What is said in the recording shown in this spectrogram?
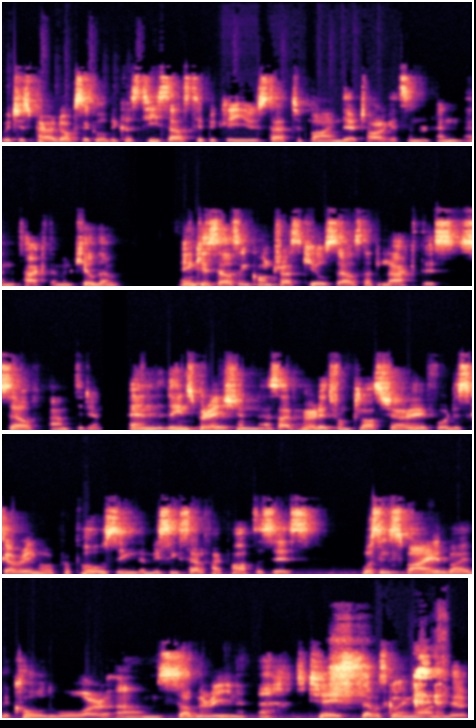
which is paradoxical because T cells typically use that to bind their targets and, and, and attack them and kill them. NK cells, in contrast, kill cells that lack this self antigen. And the inspiration, as I've heard it from Klas Kärre for discovering or proposing the missing self hypothesis, was inspired by the Cold War um, submarine uh, chase that was going on in the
